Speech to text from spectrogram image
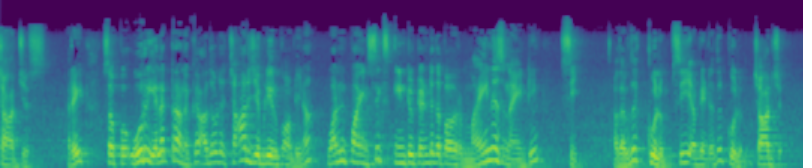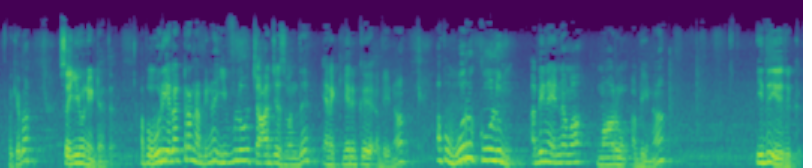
சார்ஜஸ் ரைட் ஸோ இப்போ ஒரு எலக்ட்ரானுக்கு அதோட சார்ஜ் எப்படி இருக்கும் அப்படின்னா one point six into ten to the power minus nineteen C அதாவது கூலும் சி அப்படின்றது கூலும் சார்ஜ் ஓகேவா ஸோ யூனிட் அது. அப்போ ஒரு எலக்ட்ரான் அப்படின்னா இவ்வளோ சார்ஜஸ் வந்து எனக்கு இருக்குது அப்படின்னா அப்போ ஒரு கூலும் அப்படின்னா என்னவா மாறும் அப்படின்னா இது இருக்குது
